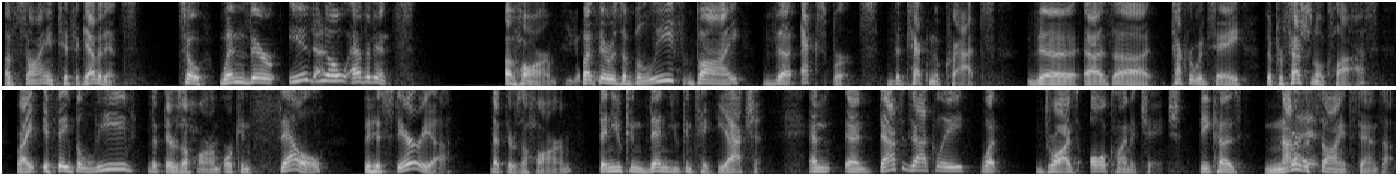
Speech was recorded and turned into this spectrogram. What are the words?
of scientific evidence. So when there is yes. no evidence of harm, but there is a belief by the experts, the technocrats, the as uh, Tucker would say, the professional class, right? If they believe that there's a harm or can sell the hysteria that there's a harm, then you can then you can take the action. And and that's exactly what drives all climate change because none yeah, of the science stands up.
